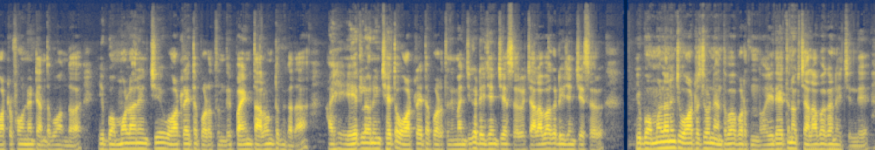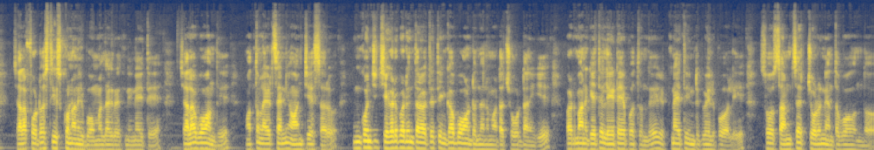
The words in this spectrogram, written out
వాటర్ ఫౌంటైన్ అంటే ఎంత బాగుందో. ఈ బొమ్మలో నుంచి వాటర్ అయితే పడుతుంది. పైన తల ఉంటుంది కదా. ఆ హెయిర్లో నుంచి అయితే వాటర్ అయితే పడుతుంది. మంచిగా డిజైన్ చేశారు. చాలా బాగా డిజైన్ చేశారు. ఈ బొమ్మల నుంచి వాటర్ చూడండి ఎంత బాగా పడుతుందో. ఇదైతే నాకు చాలా బాగా నచ్చింది. చాలా ఫొటోస్ తీసుకున్నాను ఈ బొమ్మల దగ్గర అయితే నేనైతే. చాలా బాగుంది. మొత్తం లైట్స్ అన్నీ ఆన్ చేస్తారు ఇంకొంచెం చీకటి పడిన తర్వాత అయితే ఇంకా బాగుంటుంది అనమాట చూడడానికి. బట్ మనకైతే లేట్ అయిపోతుంది. రిటర్న్ ఇంటికి వెళ్ళిపోవాలి. సో సన్సెట్ చూడండి ఎంత బాగుందో.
